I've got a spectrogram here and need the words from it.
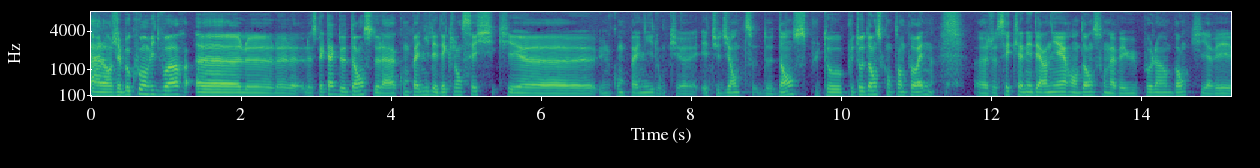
Alors, j'ai beaucoup envie de voir euh, le, le- le spectacle de danse de la compagnie Les Déclancés, qui est euh, une compagnie donc euh, étudiante de danse, plutôt, plutôt danse contemporaine. Je sais que l'année dernière, en danse, on avait eu Paulin Ban qui avait,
